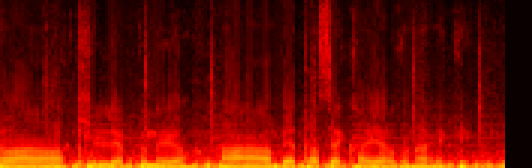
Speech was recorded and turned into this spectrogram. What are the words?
아, 길 예쁘네요. 아, 메타세카이아구나, 여기.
